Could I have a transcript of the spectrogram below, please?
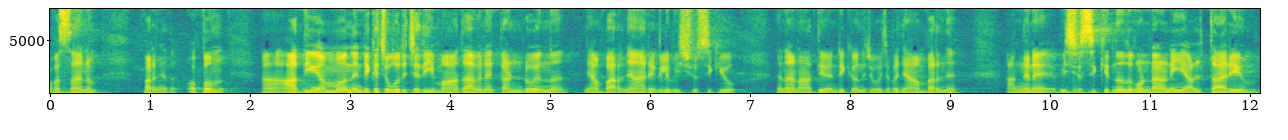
അവസാനം പറഞ്ഞത്. ഒപ്പം ആദ്യം അമ്മ വന്ന് എന്റെയൊക്കെ ചോദിച്ചത് ഈ മാതാവിനെ കണ്ടു എന്ന് ഞാൻ പറഞ്ഞ ആരെങ്കിലും വിശ്വസിക്കുമോ എന്നാണ് ആദ്യം എന്റെയൊക്കെ ഒന്ന് ചോദിച്ചത്. അപ്പോൾ ഞാൻ പറഞ്ഞ് അങ്ങനെ വിശ്വസിക്കുന്നത് കൊണ്ടാണ് ഈ അൾത്താരയും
